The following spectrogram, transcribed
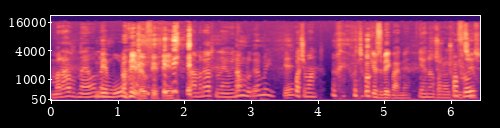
I'm an adult now. I'm Men not- only about 15. I'm an adult now, you know. I'm, I'm, yeah. What you want? Give us a Big Mac, man. Yeah, no, but I'll John give you two. Fries.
